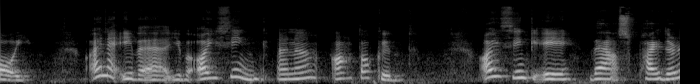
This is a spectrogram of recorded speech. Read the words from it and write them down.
I. أنا إيه بقى؟ يبقى I think أنا أعتقد. I think إيه؟ the spider.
